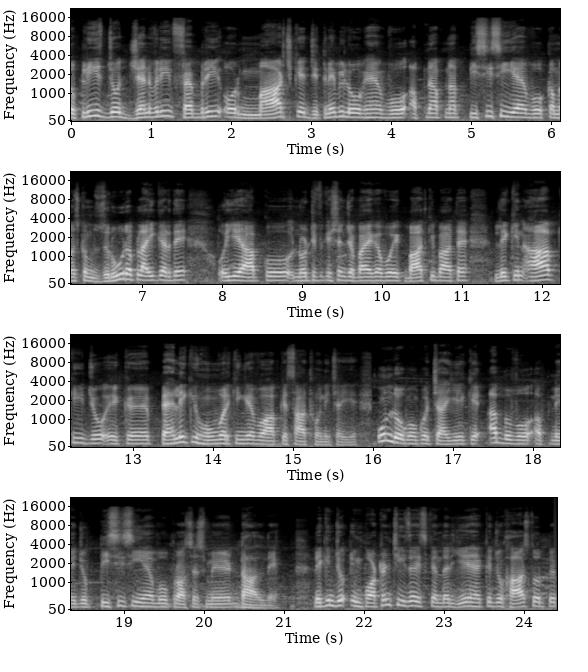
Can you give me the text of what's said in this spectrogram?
तो प्लीज़ जो जनवरी फरवरी और मार्च के जितने भी लोग हैं, वो अपना अपना पीसीसी है, वो कम अज़ कम ज़रूर अप्लाई कर दें। और ये आपको नोटिफिकेशन जब आएगा, वो एक बात की बात है, लेकिन आपकी जो एक पहले की होम वर्किंग है, वो आपके साथ होनी चाहिए। उन लोगों को चाहिए कि अब वो अपने जो पीसीसी हैं, वो प्रोसेस में डाल दें। लेकिन जो इंपॉर्टेंट चीज़ है, इसके अंदर ये है कि जो ख़ास तौर पे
